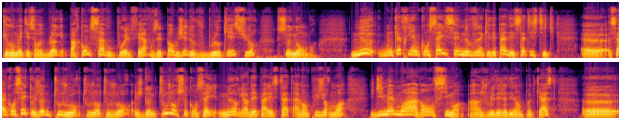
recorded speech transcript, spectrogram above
que vous mettez sur votre blog, par contre, ça vous pouvez le faire. Vous n'êtes pas obligé de vous bloquer sur ce nombre. Ne, mon quatrième conseil, c'est ne vous inquiétez pas des statistiques. Euh, c'est un conseil que je donne toujours, toujours, toujours. Je donne toujours ce conseil. Ne regardez pas les stats avant plusieurs mois. Je dis même moi avant six mois. Hein, je vous l'ai déjà dit dans le podcast. Euh,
